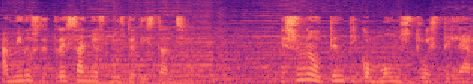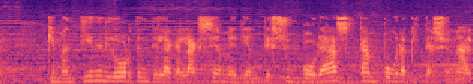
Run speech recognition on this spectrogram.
a menos de tres años luz de distancia. Es un auténtico monstruo estelar que mantiene el orden de la galaxia mediante su voraz campo gravitacional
